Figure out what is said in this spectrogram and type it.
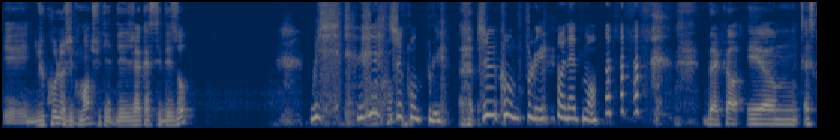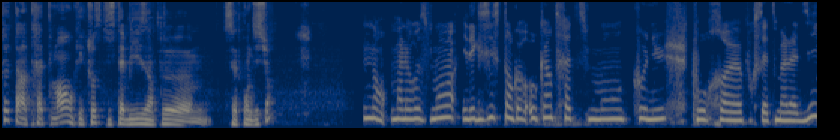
Et du coup, logiquement, tu t'es déjà cassé des os? Oui, je compte plus. Je compte plus, honnêtement. D'accord. Et euh, est-ce que tu as un traitement ou quelque chose qui stabilise un peu euh, cette condition? Non, malheureusement, il n'existe encore aucun traitement connu pour, euh, pour cette maladie.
